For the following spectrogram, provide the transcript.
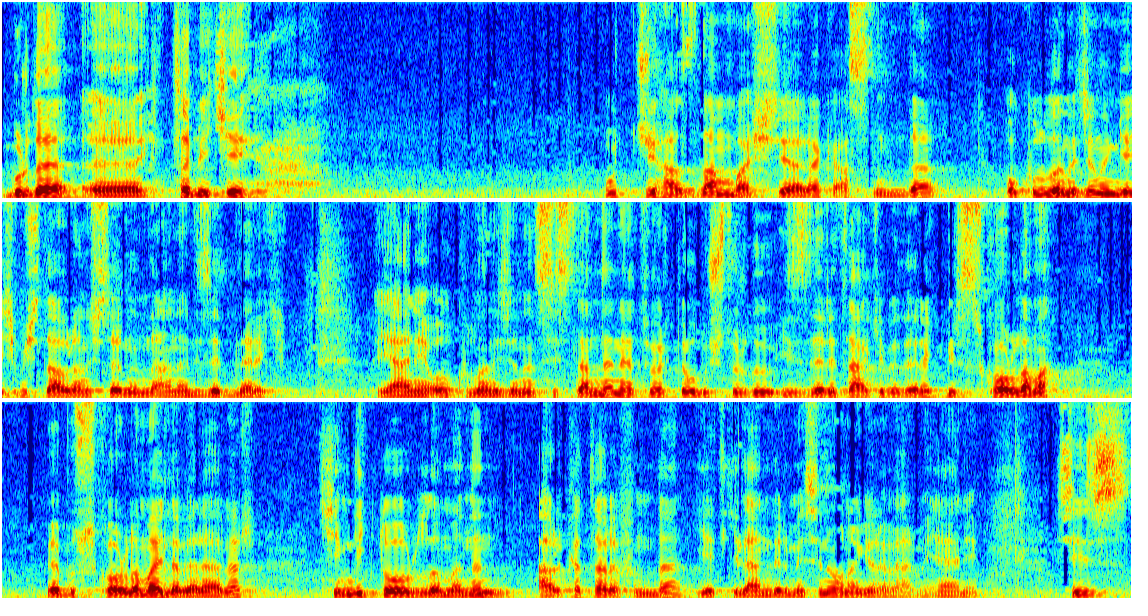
Burada tabii ki uç cihazdan başlayarak aslında o kullanıcının geçmiş davranışlarının da analiz edilerek yani o kullanıcının sistemde network'te oluşturduğu izleri takip ederek bir skorlama ve bu skorlamayla beraber kimlik doğrulamanın arka tarafında yetkilendirmesini ona göre verme. Yani siz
